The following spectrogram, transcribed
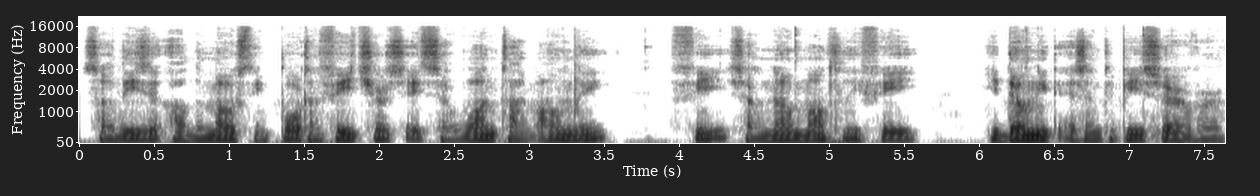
So these are the most important features. It's a one-time only fee so no monthly fee. You don't need SMTP server.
